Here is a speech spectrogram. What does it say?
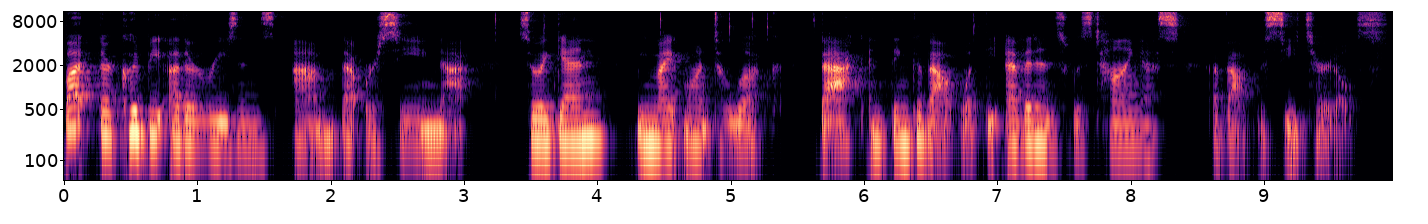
but there could be other reasons um, that we're seeing that. So again, we might want to look back and think about what the evidence was telling us about the sea turtles.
